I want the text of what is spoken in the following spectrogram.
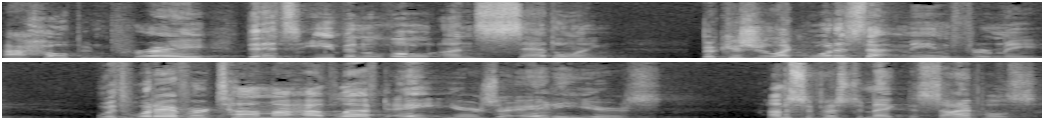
I hope and pray that it's even a little unsettling because you're like, what does that mean for me? With whatever time I have left, eight years or 80 years, I'm supposed to make disciples.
